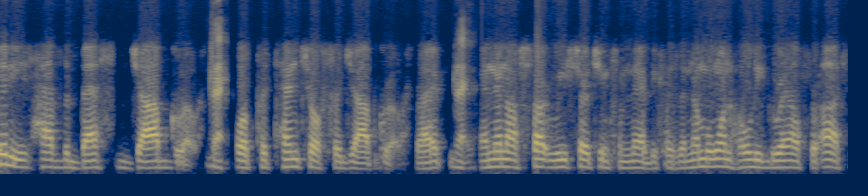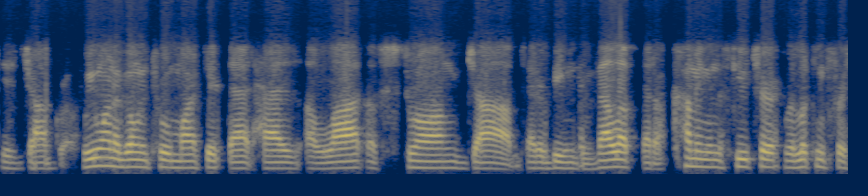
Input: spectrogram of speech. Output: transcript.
cities have the best job growth right. or potential for job growth, right? Right. And then I'll start researching from there because the number one holy grail for us is job growth. We want to go into a market that has a lot of strong jobs that are being developed, that are coming in the future. We're looking for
